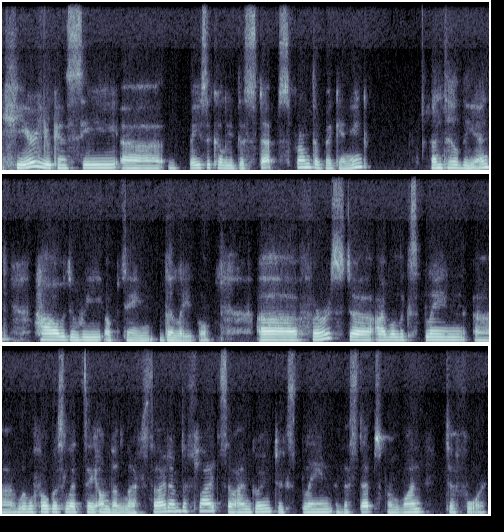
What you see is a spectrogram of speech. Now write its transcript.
here you can see uh, basically the steps from the beginning until the end. How do we obtain the label? Uh, first, uh, I will explain, uh, we will focus, let's say, on the left side of the slide. So I'm going to explain the steps from one to four.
